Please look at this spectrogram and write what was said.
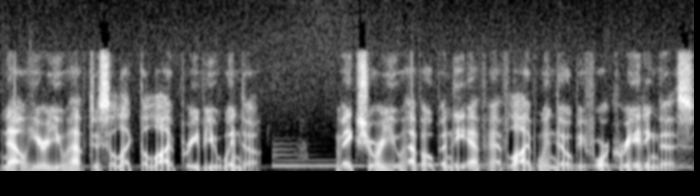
now here you have to select the live preview window. Make sure you have opened the FF Live window before creating this.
